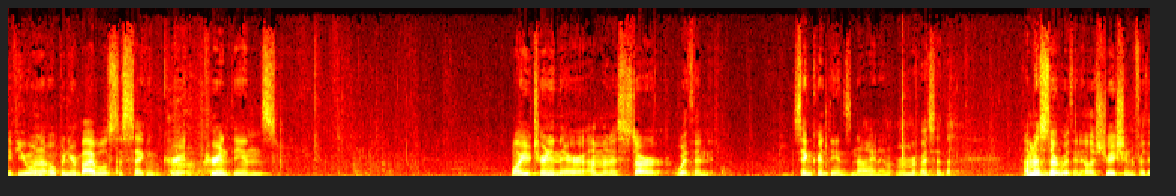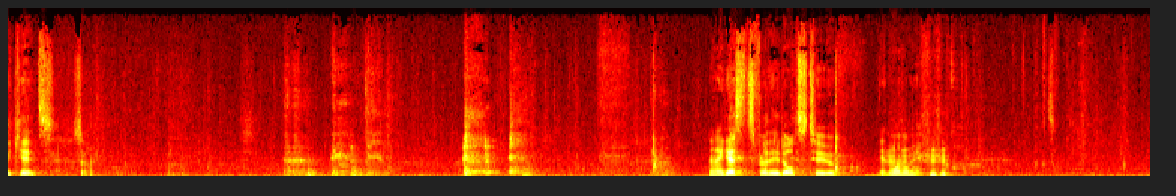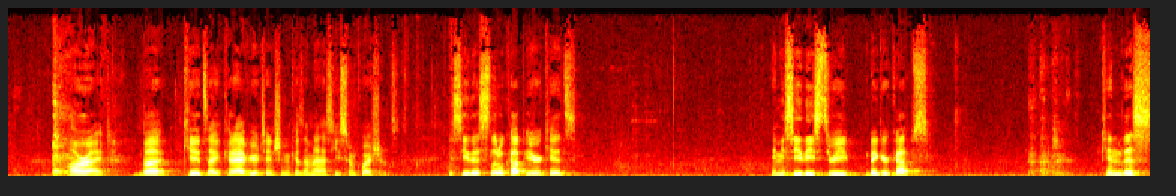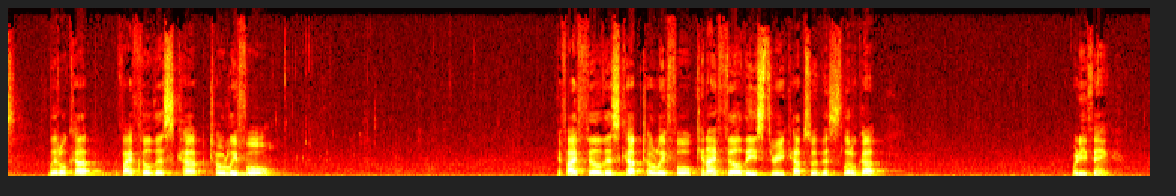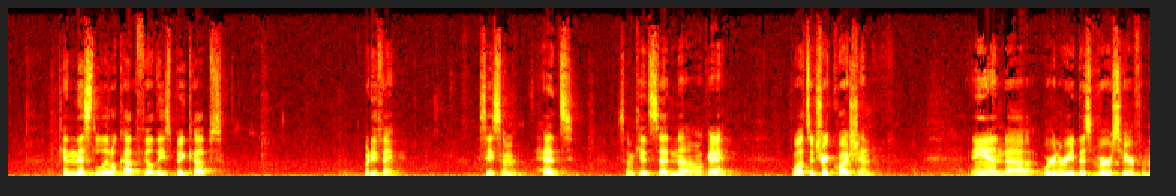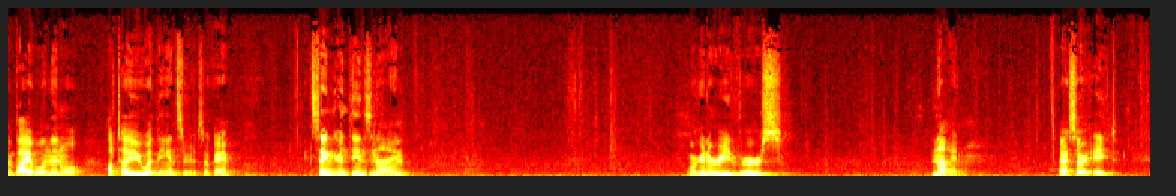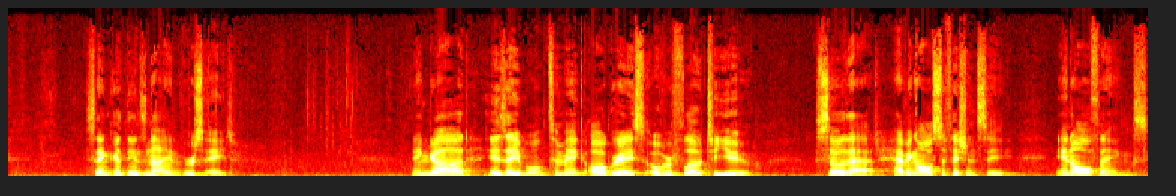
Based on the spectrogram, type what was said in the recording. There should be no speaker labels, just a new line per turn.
If you want to open your Bibles to Second Corinthians, while you're turning there, I'm going to start with an Second Corinthians 9. I don't remember if I said that. I'm going to start with an illustration for the kids. So. And I guess it's for the adults too, in one way. All right. But kids, I could have your attention because I'm going to ask you some questions. You see this little cup here, kids? And you see these three bigger cups? Can this little cup, if I fill this cup totally full, if I fill this cup totally full, can I fill these three cups with this little cup? What do you think? Can this little cup fill these big cups? What do you think? See some heads? Some kids said no, okay? Well, it's a trick question. And uh, we're going to read this verse here from the Bible, and then we'll, I'll tell you what the answer is, okay? 2 Corinthians 9. We're going to read verse 9. Uh, sorry, 8. 2 Corinthians 9, verse 8. And God is able to make all grace overflow to you, so that, having all sufficiency in all things,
